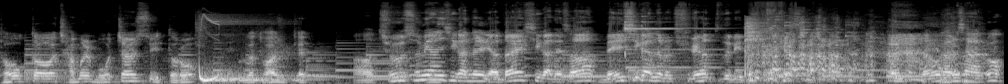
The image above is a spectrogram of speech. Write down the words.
더욱더 잠을 못 잘 수 있도록 우리가 도와줄게. 어, 주 수면 시간을 8시간에서 4시간으로 줄여드리도록 하겠습니다. 너무 감사하고,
